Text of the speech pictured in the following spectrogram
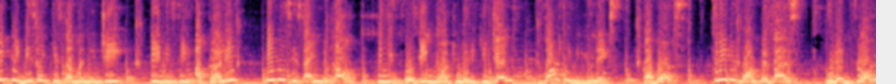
ఇంటి డిజైన్కి సంబంధించి PVC acrylic PVC sign make out PU coating modular kitchen wall TV units cupboards three D wallpapers wooden floor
